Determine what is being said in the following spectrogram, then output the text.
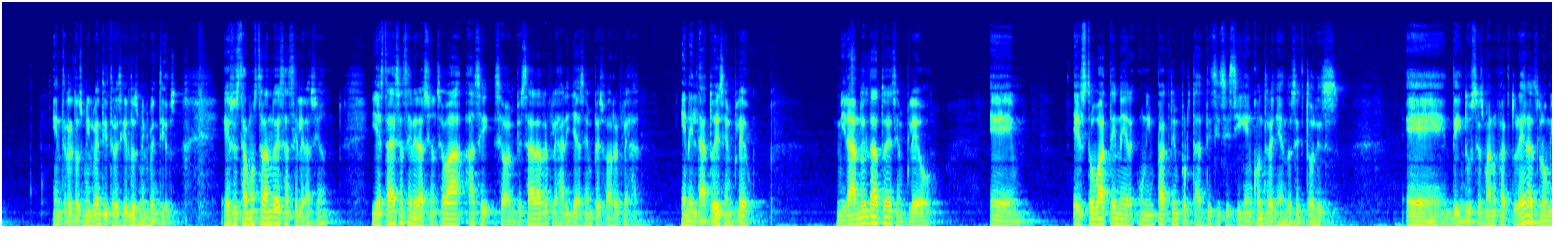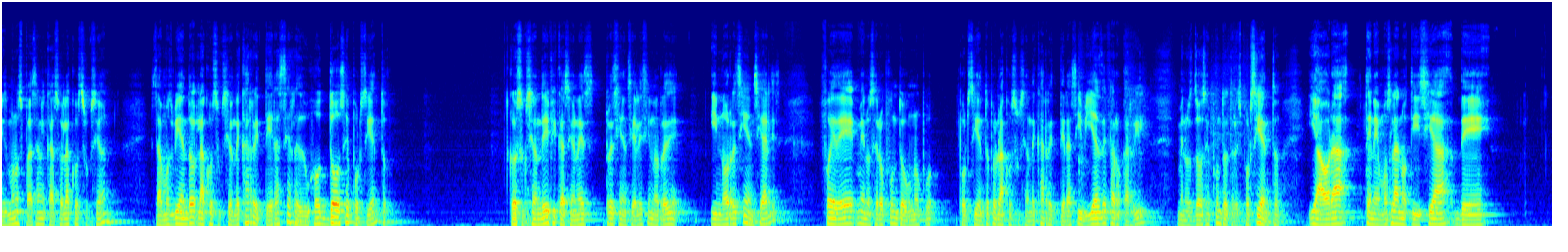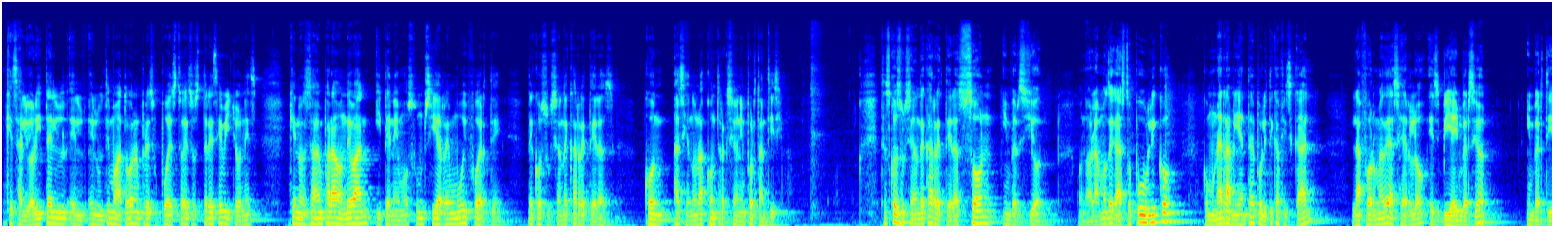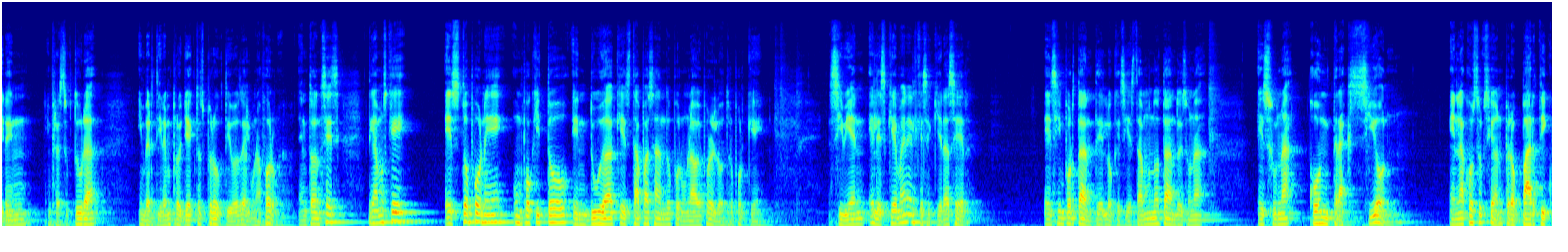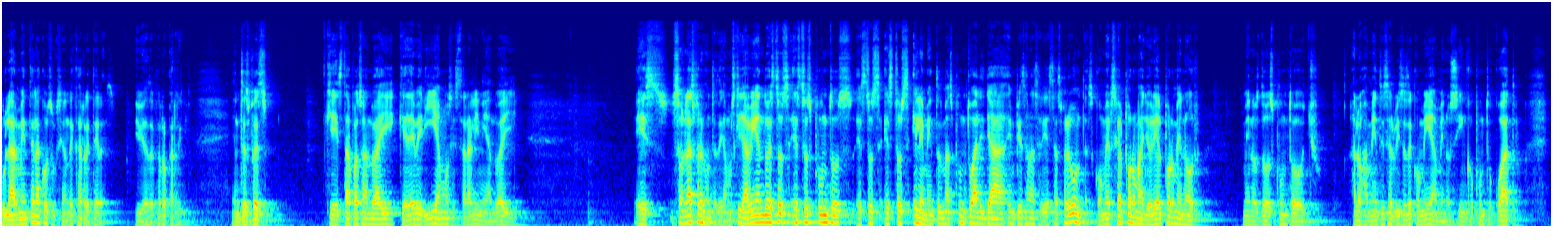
entre el 2023 y el 2022. Eso está mostrando desaceleración. Y esta desaceleración se va, a, se va a empezar a reflejar y ya se empezó a reflejar en el dato de desempleo. Mirando el dato de desempleo, eh, esto va a tener un impacto importante si se siguen contrayendo sectores eh, de industrias manufactureras. Lo mismo nos pasa en el caso de la construcción. Estamos viendo la construcción de carreteras se redujo 12%. Construcción de edificaciones residenciales y no, residenciales fue de menos 0.1%, pero la construcción de carreteras y vías de ferrocarril menos 12.3%. Y ahora tenemos la noticia de que salió ahorita el, el, último dato con el presupuesto de esos 13 billones que no se saben para dónde van y tenemos un cierre muy fuerte de construcción de carreteras con, haciendo una contracción importantísima. Estas construcciones de carreteras son inversión. Cuando hablamos de gasto público como una herramienta de política fiscal, la forma de hacerlo es vía inversión. Invertir en infraestructura, invertir en proyectos productivos de alguna forma. Entonces, digamos que esto pone un poquito en duda qué está pasando por un lado y por el otro, porque si bien el esquema en el que se quiere hacer es importante, lo que sí estamos notando es una, es una contracción en la construcción, pero particularmente en la construcción de carreteras y vías de ferrocarril. Entonces, pues, ¿qué está pasando ahí? ¿Qué deberíamos estar alineando ahí? Es, son las preguntas. Digamos que ya viendo estos, estos puntos, estos, estos elementos más puntuales, ya empiezan a salir estas preguntas. Comercio al por mayor y al por menor, menos 2.8. Alojamiento y servicios de comida, menos 5.4.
